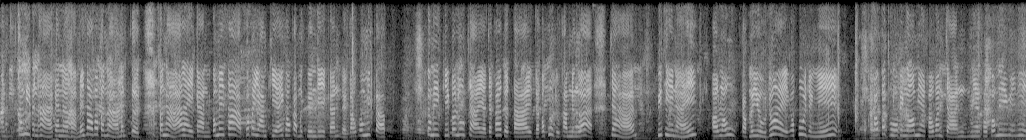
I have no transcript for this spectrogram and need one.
กันมาก่อนหน้านี้ไม่ได้มันมีก็มีปัญหากันนะคะไม่ทราบว่าปัญหามันเกิดปัญหาอะไรกัน ก็ไม่ทราบก็พยายามเคลียร์ให้เขากลับมาคืนดีกันแต่เขาก็ไม่กลับ ก็ไม่คิดว่าลูกชายอะจะฆ่าตัวตาย แต่เขาพูดอยู่คำหนึ่งว่า จะหาวิธีไหน เอาเรากลับมาอยู่ด้วยก็พูดอย่างนี้ เขาก็โทรไปง้อเมียเขาวันจันทร์เมียเขาก็ไม่นี่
